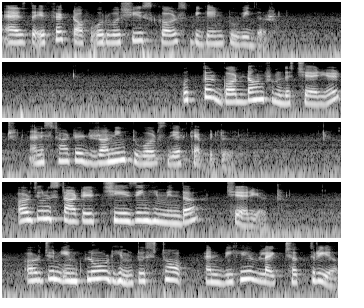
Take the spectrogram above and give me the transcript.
as the effect of Urvashi's curse began to wither. Uttar got down from the chariot and started running towards their capital. Arjun started chasing him in the chariot. Arjun implored him to stop and behave like Kshatriya.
